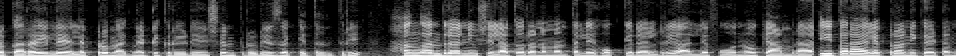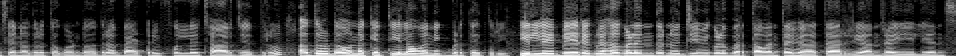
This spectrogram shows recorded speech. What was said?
ಪ್ರಕಾರ ಇಲ್ಲೇ ಎಲೆಕ್ಟ್ರೋ ಮ್ಯಾಗ್ನೆಟಿಕ್ ರೇಡಿಯೇಷನ್ ಪ್ರೊಡ್ಯೂಸ್ ಆಕೇತಂತ್ರಿ. ಹಂಗಂದ್ರ ನೀವು ಶಿಲಾತೋರಣಂ ಅಂತಲೇ ಹೋಗ್ತಿರಲ್ರಿ ಅಲ್ಲೇ ಫೋನು ಕ್ಯಾಮ್ರಾ ಈ ತರ ಎಲೆಕ್ಟ್ರಾನಿಕ್ ಐಟಮ್ಸ್ ಏನಾದ್ರು ತಗೊಂಡ್ ಹೋದ್ರ ಬ್ಯಾಟ್ರಿ ಫುಲ್ ಚಾರ್ಜ್ ಇದ್ರು ಅದು ಡೌನ್ ಆಕೇತಿ ಇಲ್ಲ ಒನಿಗ್ ಬಿಡ್ತೈತ್ರಿ. ಇಲ್ಲೇ ಬೇರೆ ಗ್ರಹಗಳಿಂದನು ಜೀವಿಗಳು ಬರ್ತಾವಂತ ಹೇಳ್ತಾರ್ರಿ ಅಂದ್ರೆ ಏಲಿಯನ್ಸ್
